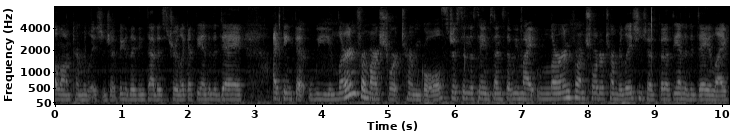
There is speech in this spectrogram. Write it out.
a long-term relationship because I think that is true. Like at the end of the day, I think that we learn from our short term goals, just in the same sense that we might learn from shorter term relationships. But at the end of the day, like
